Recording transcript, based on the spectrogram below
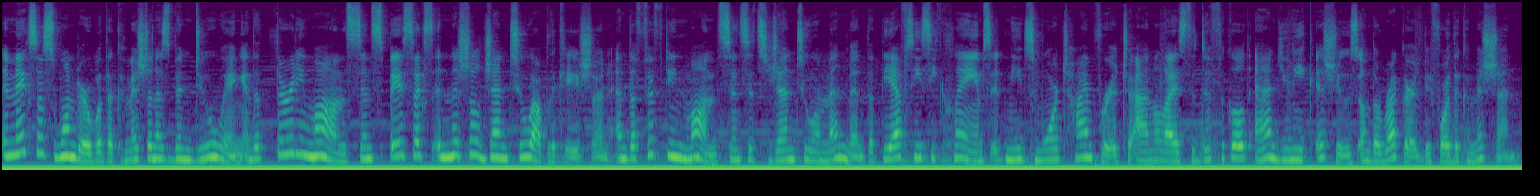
It makes us wonder what the Commission has been doing in the 30 months since SpaceX's initial Gen 2 application and the 15 months since its Gen 2 amendment that the FCC claims it needs more time for it to analyze the difficult and unique issues on the record before the Commission.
